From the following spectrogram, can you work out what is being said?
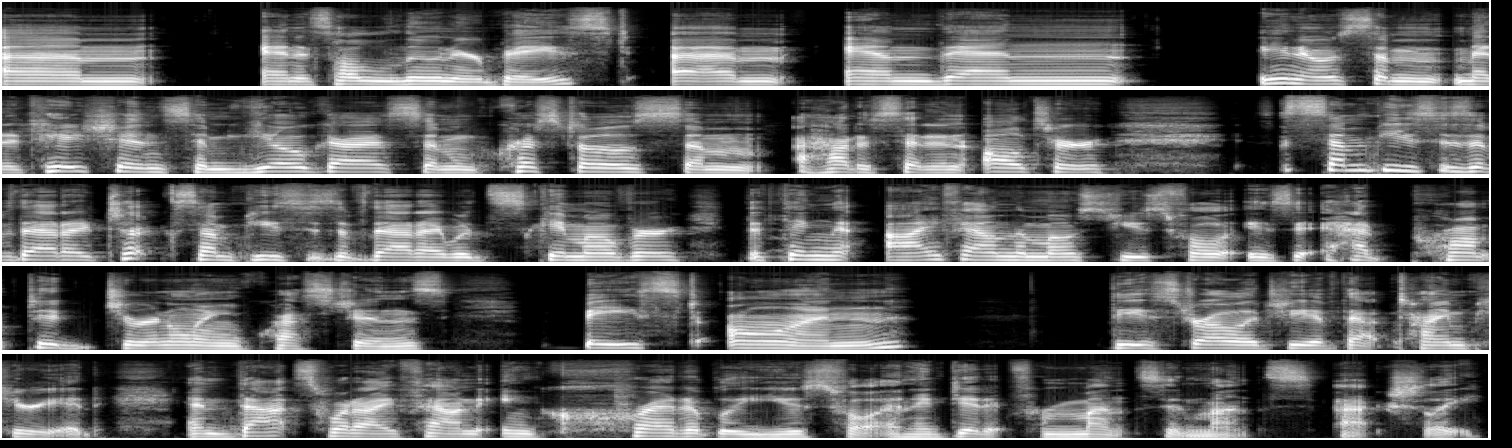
um, and it's all lunar based. Um, and then you know some meditation some yoga some crystals some how to set an altar some pieces of that I took, some pieces of that I would skim over. The thing that I found the most useful is it had prompted journaling questions based on the astrology of that time period. And that's what I found incredibly useful. And I did it for months and months, actually,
